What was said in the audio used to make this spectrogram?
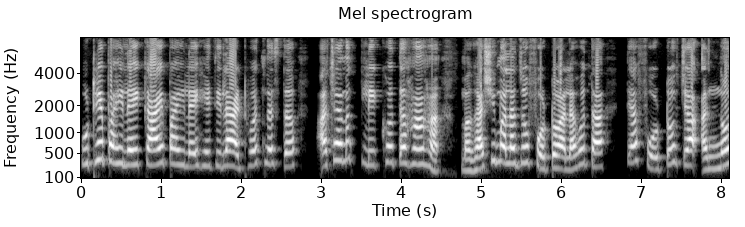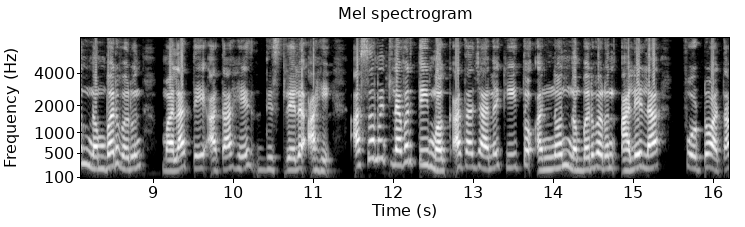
कुठे पाहिलंय? काय पाहिलंय? हे तिला आठवत नसतं. अचानक क्लिक होतं. हां हां. मगाशी मला जो फोटो आला होता त्या फोटोच्या अननोन नंबरवरून मला ते आता हे दिसलेलं आहे. असं म्हटल्यावरती मग आता जानकी तो अननोन नंबरवरून आलेला फोटो आता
